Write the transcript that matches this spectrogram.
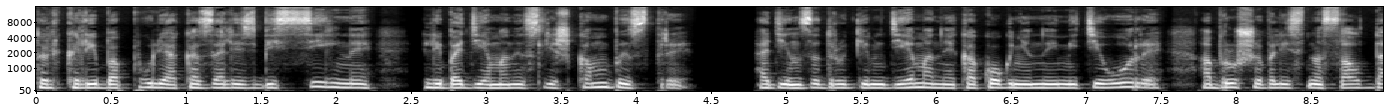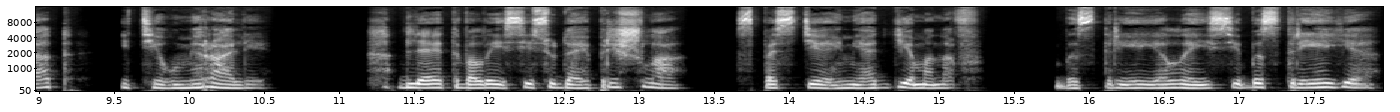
Только либо пули оказались бессильны, либо демоны слишком быстры. Один за другим демоны, как огненные метеоры, обрушивались на солдат, и те умирали. Для этого Лейси сюда и пришла. Спасти ими от демонов. «Быстрее, Лейси, быстрее!»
